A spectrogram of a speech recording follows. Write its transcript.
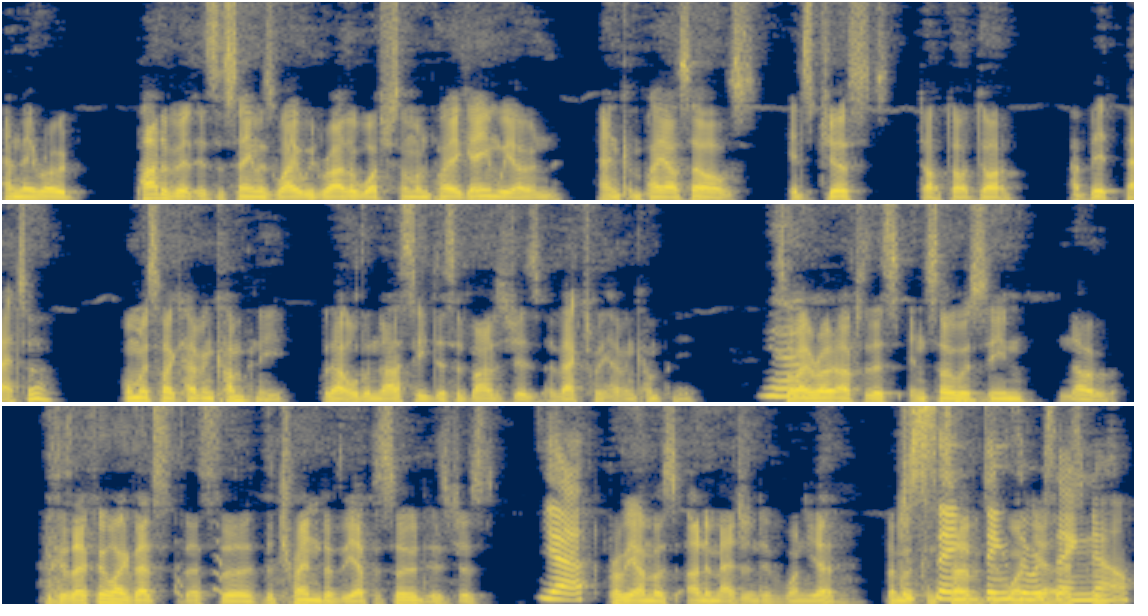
And they wrote, "Part of it is the same as why we'd rather watch someone play a game we own and can play ourselves. It's just dot dot dot a bit better, almost like having company without all the nasty disadvantages of actually having company." yeah. So I wrote after this in Solacene, no, because I feel like that's that's the the trend of the episode is just yeah. probably our most unimaginative one yet, the most Just saying conservative things one that we're yet, saying no.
